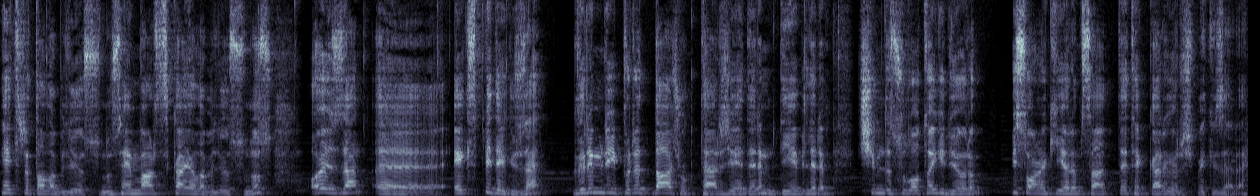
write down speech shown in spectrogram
Hatred alabiliyorsunuz hem War alabiliyorsunuz. O yüzden eee XP de güzel. Grim Reaper'ı daha çok tercih ederim diyebilirim. Şimdi slota gidiyorum. Bir sonraki yarım saatte tekrar görüşmek üzere.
